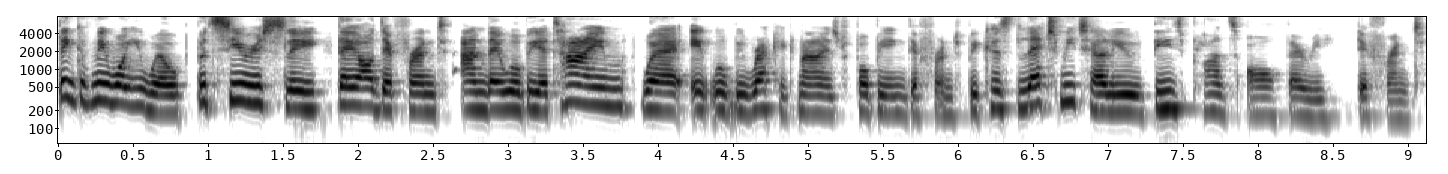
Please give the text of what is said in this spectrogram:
Think of me what you will, but seriously, they are different and there will be a time where it will be recognized for being different because let me tell you, these plants are very different.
